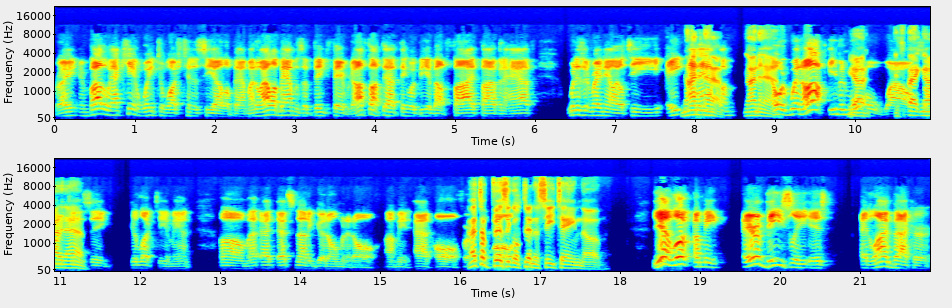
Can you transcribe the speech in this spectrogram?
right? And by the way, I can't wait to watch Tennessee, Alabama. I know Alabama's a big favorite. I thought that thing would be about five, five and a half. What is it right now, LTE Eight nine and a half. I'm- Nine and a half. Oh, it went up even more. Yeah, Oh, wow. it's back nine Sorry, and a half. Tennessee. Good luck to you, man. Um, that- that- that's not a good omen at all. I mean, at all. for That's a physical Tennessee team, though. Yeah, look, I mean, Aaron Beasley is at linebacker.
